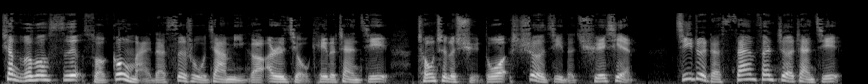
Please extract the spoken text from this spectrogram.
向俄罗斯所购买的四十五架米格二十九 K 的战机，充斥了许多设计的缺陷。机队的三分之二战机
